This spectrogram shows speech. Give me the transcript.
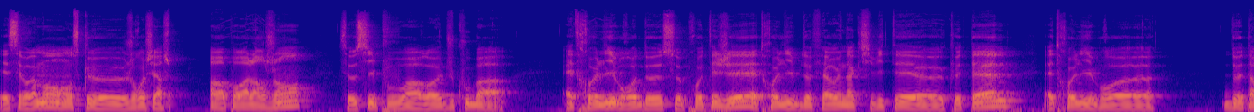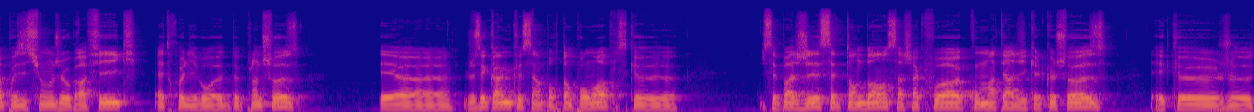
Et c'est vraiment ce que je recherche par rapport à l'argent. C'est aussi pouvoir, euh, du coup, bah, être libre de se protéger, être libre de faire une activité que t'aimes, être libre de ta position géographique, être libre de plein de choses. Et euh, je sais quand même que c'est important pour moi parce que, je sais pas, j'ai cette tendance à chaque fois qu'on m'interdit quelque chose et que je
